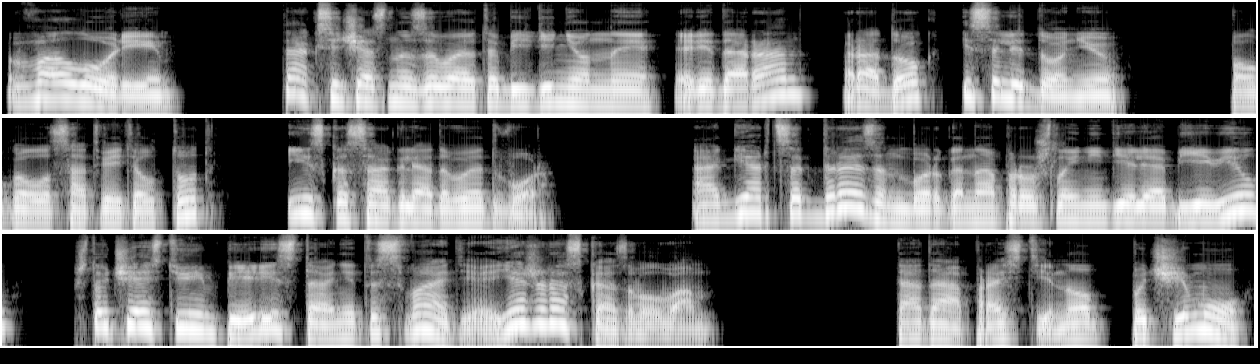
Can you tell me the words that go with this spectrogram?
«Валории. Так сейчас называют объединенные Ридаран, Радок и Солидонию», полголоса ответил тот, искоса оглядывая двор. А герцог Дрезенбурга на прошлой неделе объявил, что частью империи станет Исвадия, я же рассказывал вам. Да-да, прости, но почему?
